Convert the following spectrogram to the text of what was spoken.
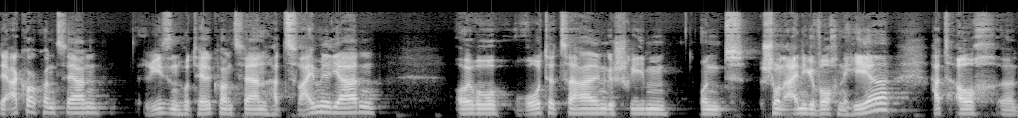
der Accor-Konzern Riesenhotelkonzern hat zwei Milliarden Euro rote Zahlen geschrieben. Und schon einige Wochen her hat auch äh,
